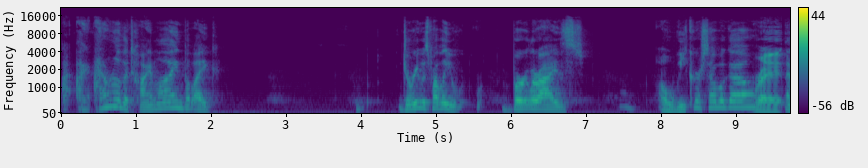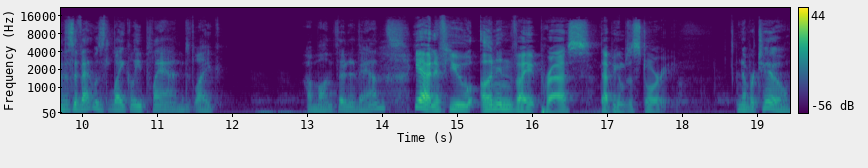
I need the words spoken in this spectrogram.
I, I, I don't know the timeline, but like, Dorit was probably burglarized a week or so ago, Right. And this event was likely planned like a month in advance. yeah, and if you uninvite press, that becomes a story. Number two,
